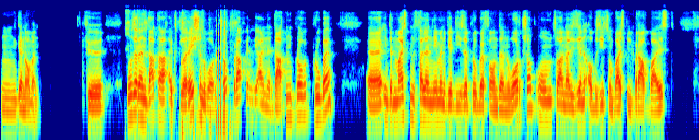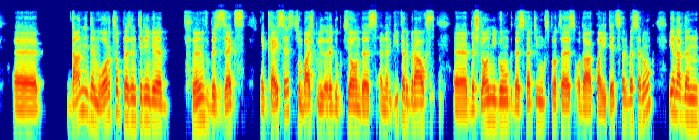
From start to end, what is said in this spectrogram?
genommen. Für unseren Data Exploration Workshop brauchen wir eine Datenprobe. In den meisten Fällen nehmen wir diese Probe von dem Workshop, um zu analysieren, ob sie zum Beispiel brauchbar ist. Dann in dem Workshop präsentieren wir fünf bis sechs Cases, zum Beispiel Reduktion des Energieverbrauchs, Beschleunigung des Fertigungsprozesses oder Qualitätsverbesserung, je nach den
